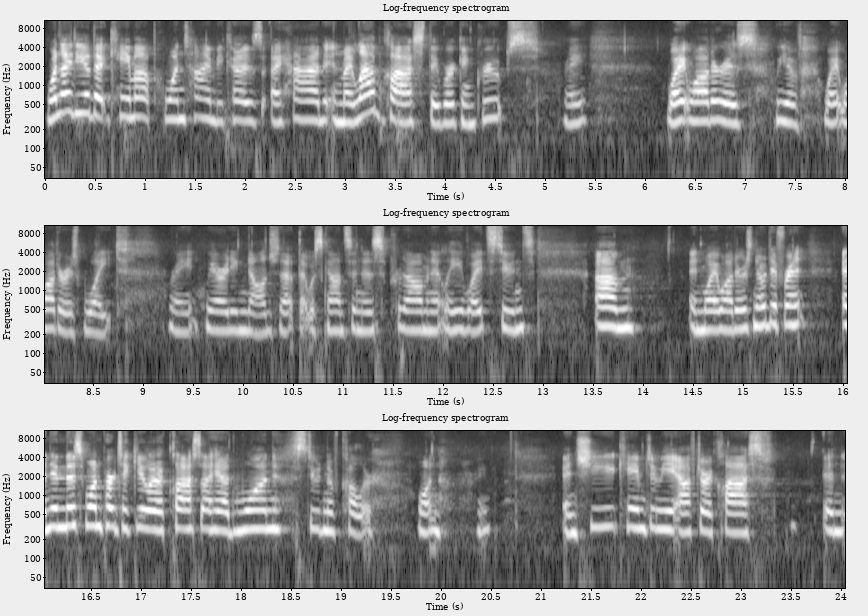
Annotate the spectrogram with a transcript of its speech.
One idea that came up one time because I had in my lab class, they work in groups, right? Whitewater is, we have, whitewater is white, right? We already acknowledged that, that Wisconsin is predominantly white students. Um, and whitewater is no different. And in this one particular class, I had one student of color, one, right? And she came to me after a class, and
